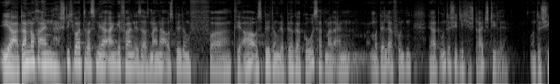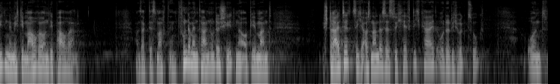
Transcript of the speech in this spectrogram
Ja, dann noch ein Stichwort, was mir eingefallen ist aus meiner Ausbildung, vor TA-Ausbildung. Der Bürger Goos hat mal ein Modell erfunden, der hat unterschiedliche Streitstile unterschieden, nämlich die Maurer und die Paurer. Und sagt, das macht einen fundamentalen Unterschied, ne, ob jemand streitet, sich auseinandersetzt durch Heftigkeit oder durch Rückzug und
